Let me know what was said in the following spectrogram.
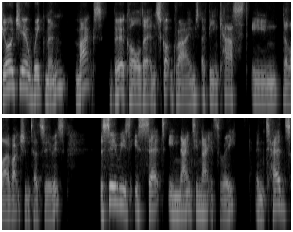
Giorgia Whigham, Max Burkholder, and Scott Grimes have been cast in the live action TED series. The series is set in 1993, and Ted's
